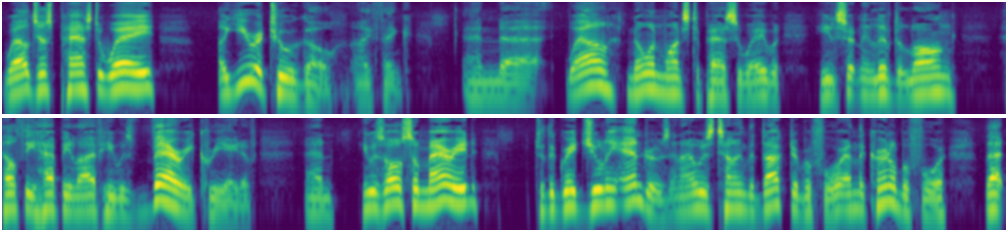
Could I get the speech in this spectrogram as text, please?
well, just passed away a year or two ago, I think. And, uh, well, no one wants to pass away, but he certainly lived a long, healthy, happy life. He was very creative. And he was also married to the great Julie Andrews. And I was telling the doctor before and the colonel before that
